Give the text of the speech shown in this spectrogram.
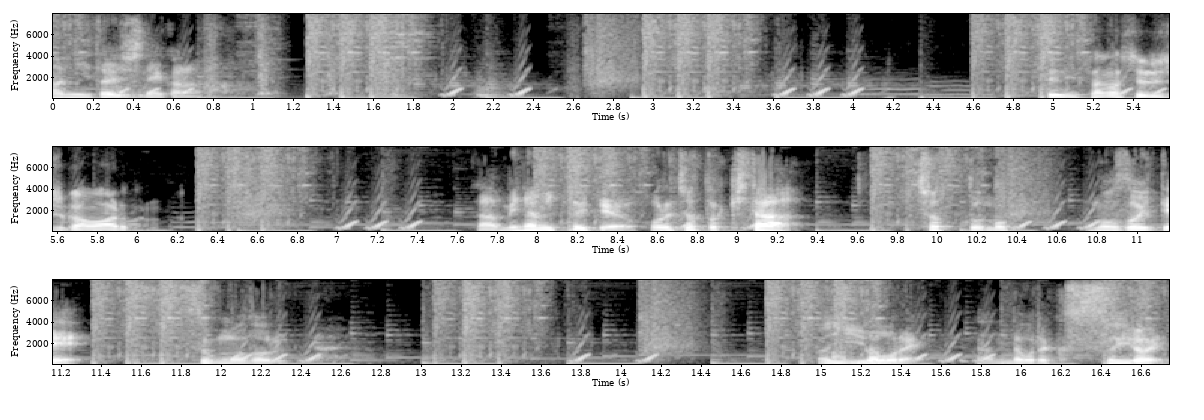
下にいたりしないかな。手に探してる時間はあるだろ。あ、南ついてよ。俺ちょっと北、ちょっとの、覗いて、すぐ戻る。あ、いいよ。なんだこれ。なんだこれ、くっそ広い。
